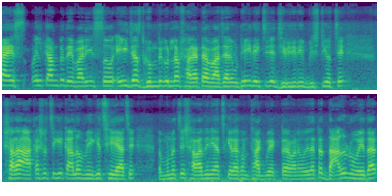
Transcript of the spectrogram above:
গাইস ওয়েলকাম টু দেবাড়ি সো এই জাস্ট ঘুম থেকে উঠলাম সাড়ে আটটা বাজার। উঠেই দেখছি যে ঝিরিঝিরি বৃষ্টি হচ্ছে। সারা আকাশ হচ্ছে কি কালো, মেঘে ছেয়ে আছে। মনে হচ্ছে সারাদিনই আজকে এরকম থাকবে একটা মানে ওয়েদারটা দারুণ ওয়েদার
